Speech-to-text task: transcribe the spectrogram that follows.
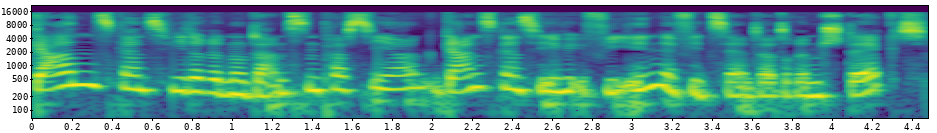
ganz, ganz viele Redundanzen passieren, ganz, ganz viel, viel ineffizienter drin steckt.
